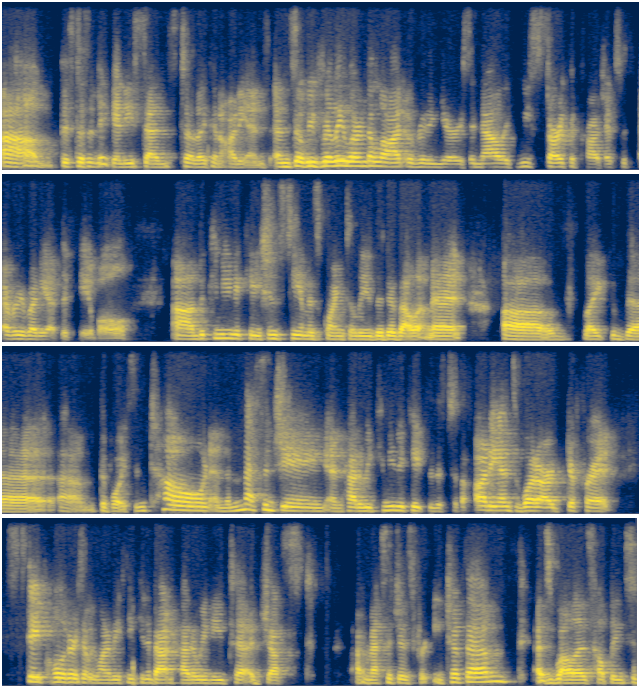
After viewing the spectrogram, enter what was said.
Um, this doesn't make any sense to like an audience. And so we've really learned a lot over the years. And now like we start the projects with everybody at the table. Um, the communications team is going to lead the development of like the um, the voice and tone and the messaging and how do we communicate this to the audience? What are different stakeholders that we want to be thinking about and how do we need to adjust our messages for each of them as well as helping to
